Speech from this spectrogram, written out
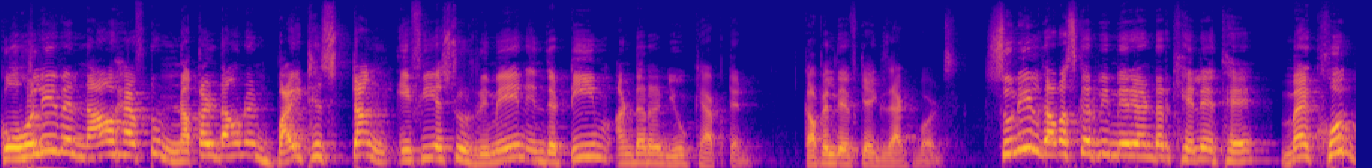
Kohli will now have to knuckle down and bite his tongue if he has to remain in the team under a new captain Kapil Dev के एग्जैक्ट वर्ड्स सुनील गावस्कर भी मेरे अंडर खेले थे। मैं खुद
